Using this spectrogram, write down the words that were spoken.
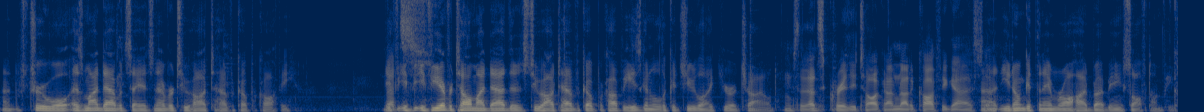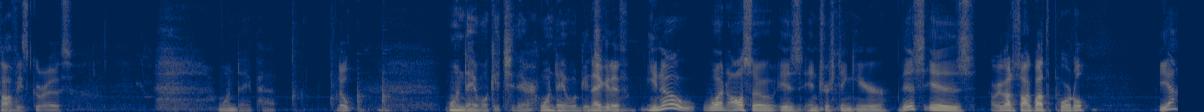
That's true. Well, as my dad would say, it's never too hot to have a cup of coffee. If, if, if you ever tell my dad that it's too hot to have a cup of coffee, he's going to look at you like you're a child. So that's crazy talk. I'm not a coffee guy. So Uh, you don't get the name rawhide by being soft on people. Coffee's gross. One day, Pat. Nope. One day we'll get you there. One day we'll get Negative. you there. You know what also is interesting here? This is, Are we about to talk about the portal? yeah,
